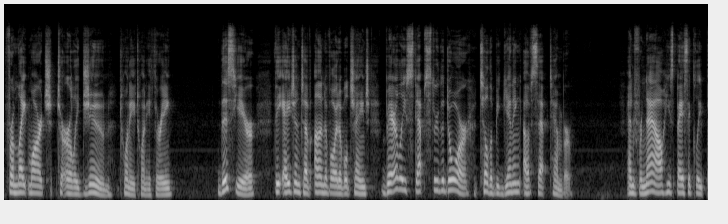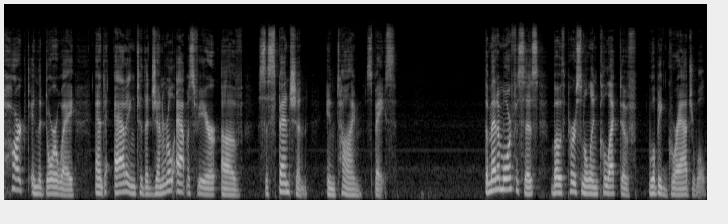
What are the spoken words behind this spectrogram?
from late March to early June 2023. This year, the agent of unavoidable change barely steps through the door till the beginning of September. And for now, he's basically parked in the doorway and adding to the general atmosphere of suspension in time space. The metamorphosis, both personal and collective, will be gradual.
